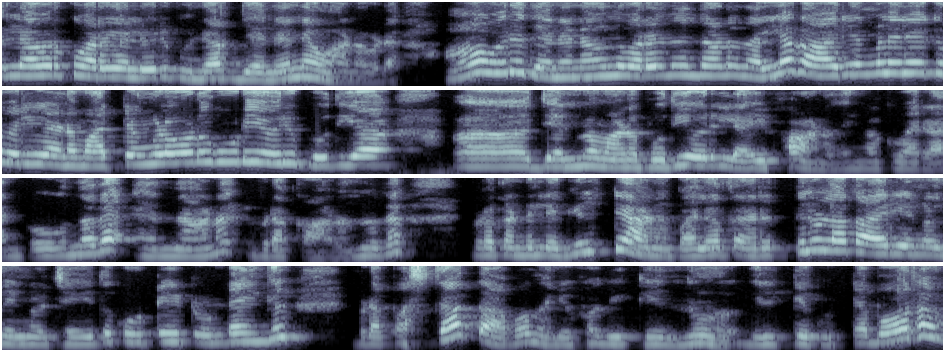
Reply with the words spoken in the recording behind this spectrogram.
എല്ലാവർക്കും അറിയാലോ ഒരു പുനർജനനമാണ് അവിടെ. ആ ഒരു ജനനം എന്ന് പറയുന്നത് എന്താണ്? നല്ല കാര്യങ്ങളിലേക്ക് വരികയാണ്. മാറ്റങ്ങളോടുകൂടി ഒരു പുതിയ ജന്മമാണ് പുതിയ ഒരു ലൈഫാണ് നിങ്ങൾക്ക് വരാൻ പോകുന്നത് എന്നാണ് ഇവിടെ കാണുന്നത്. ഇവിടെ കണ്ടില്ലേ ഗിൽറ്റാണ്. പല തരത്തിലുള്ള കാര്യങ്ങൾ നിങ്ങൾ ചെയ്തു കൂട്ടിയിട്ടുണ്ടെങ്കിൽ ഇവിടെ പശ്ചാത്താപം അനുഭവിക്കുന്നു. ഗിൽറ്റ് കുറ്റബോധം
